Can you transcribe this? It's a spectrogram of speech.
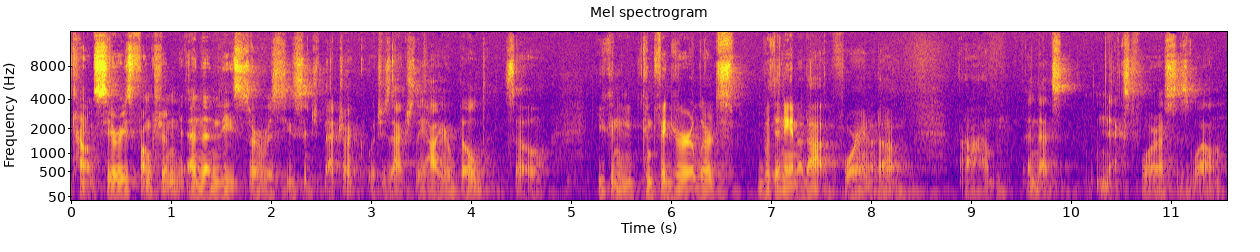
count series function and then the service usage metric, which is actually how you're billed. So you can configure alerts within Anodot for Anodot. Um, and that's next for us as well.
